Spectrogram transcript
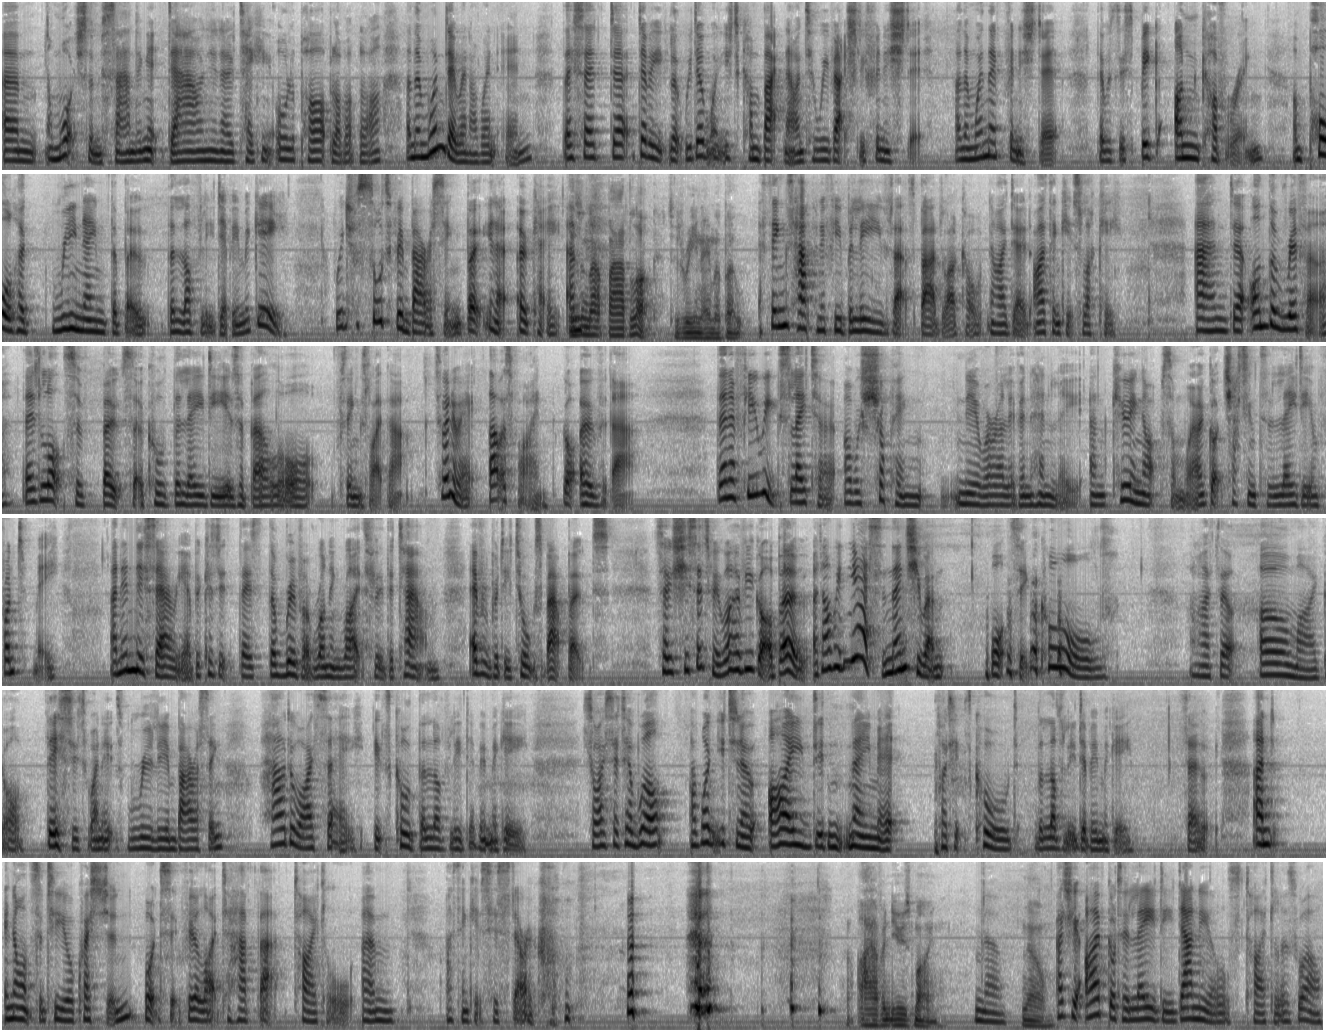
um, and watch them sanding it down, you know, taking it all apart, blah, blah, blah. And then one day when I went in, they said, uh, Debbie, look, we don't want you to come back now until we've actually finished it. And then when they finished it, there was this big uncovering, and Paul had renamed the boat the Lovely Debbie McGee, which was sort of embarrassing, but, you know, okay. And Isn't that bad luck to rename a boat? things happen if you believe that's bad luck. Oh, no, I don't. I think it's lucky. And uh, on the river, there's lots of boats that are called the Lady Isabel or things like that. So, anyway, that was fine. Got over that. Then a few weeks later, I was shopping near where I live in Henley and queuing up somewhere. I got chatting to the lady in front of me. And in this area, because it, there's the river running right through the town, everybody talks about boats. So she said to me, Well, have you got a boat? And I went, Yes. And then she went, What's it called? And I thought, Oh my God, this is when it's really embarrassing. How do I say it's called the lovely Debbie McGee? So I said to her, Well, I want you to know I didn't name it, but it's called the lovely Debbie McGee. So, and in answer to your question, what does it feel like to have that title? Um, I think it's hysterical. I haven't used mine. no. No. Actually, I've got a Lady Daniels title as well,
